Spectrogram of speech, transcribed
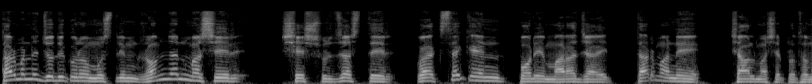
তার মানে যদি কোনো মুসলিম রমজান মাসের শেষ সূর্যাস্তের কয়েক সেকেন্ড পরে মারা যায়, তার মানে শাওয়াল মাসের প্রথম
